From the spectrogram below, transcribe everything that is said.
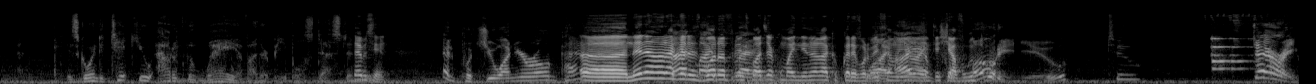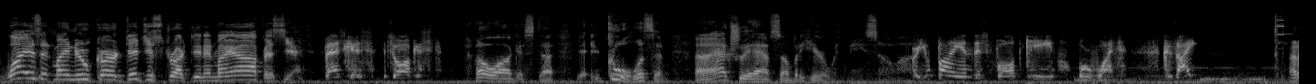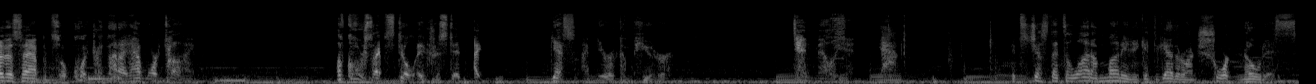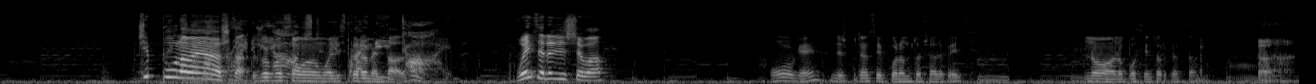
is going to take you out of the way of other people's destiny Stai puțin. and put you on your own path. Uh, nenea ăla That, care my zboară prin friend, spațiu cu mai din ăla cu care Why vorbeam I am înainte și a făcut... promoting you too? Jerry, why isn't my new car digistructing in my office yet? Vasquez, it's August. Oh, August. Uh, cool. Listen, uh, I actually have somebody here with me, so. Uh, Are you buying this vault key or what? Because I. how did this happen so quick? I thought I'd have more time. Of course, I'm still interested. I. Yes, I'm near a computer. Ten million. Yeah. It's just that's a lot of money to get together on short notice. Ce pula mea asta? trying to be Jocul ăsta mă, mă disperă but I need mental. Voi înțelegeți ceva? Ok, deci putem să-i furăm tot ce are pe aici. Nu, no, nu pot să întorc asta. Uh,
